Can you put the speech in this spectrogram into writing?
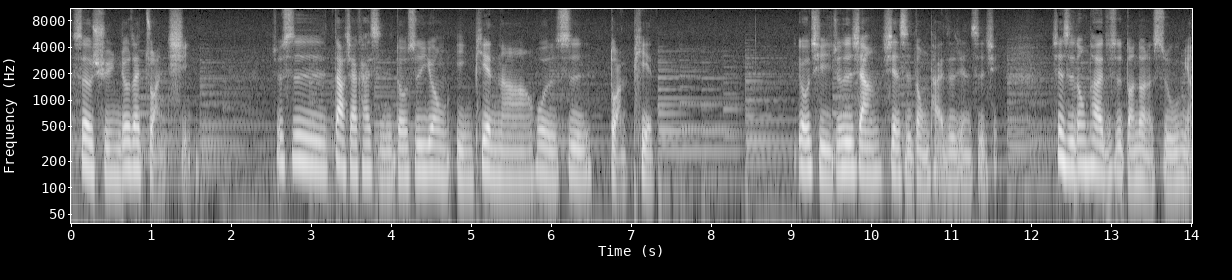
社群又在转型，就是大家开始都是用影片啊，或者是短片，尤其就是像现实动态这件事情，现实动态就是短短的十五秒，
